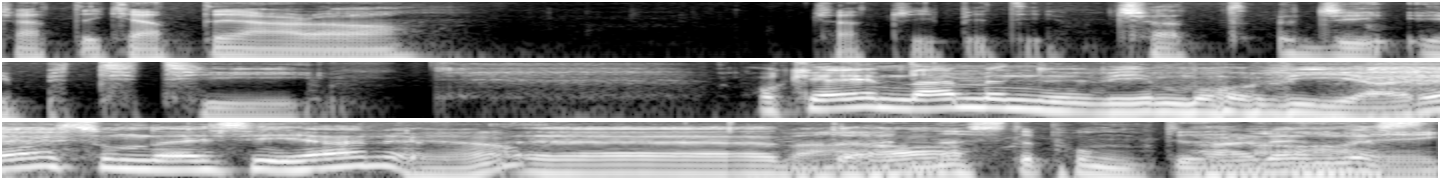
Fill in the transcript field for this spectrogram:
Chatty Catty er da ChatGPT. ChatGPT. Ok, nei, men vi må videre, som de sier. Ja. Eh, Hva er neste punkt i det neste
